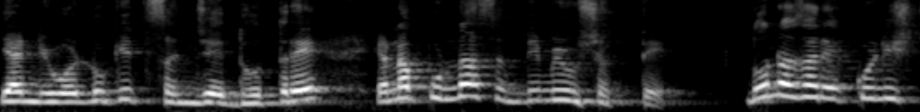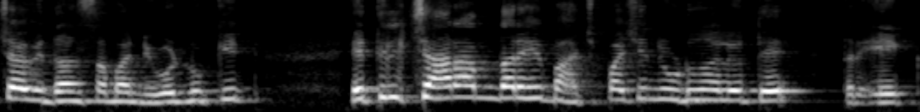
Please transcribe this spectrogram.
या निवडणुकीत संजय धोत्रे यांना पुन्हा संधी मिळू शकते. दोन हजार एकोणीसच्या विधानसभा निवडणुकीत येथील चार आमदार हे भाजपाचे निवडून आले होते. तर एक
